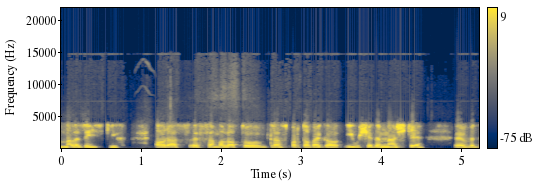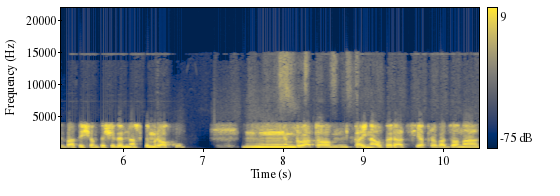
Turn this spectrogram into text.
malezyjskich, oraz samolotu transportowego IU-17 w 2017 roku. Mm, była to tajna operacja prowadzona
